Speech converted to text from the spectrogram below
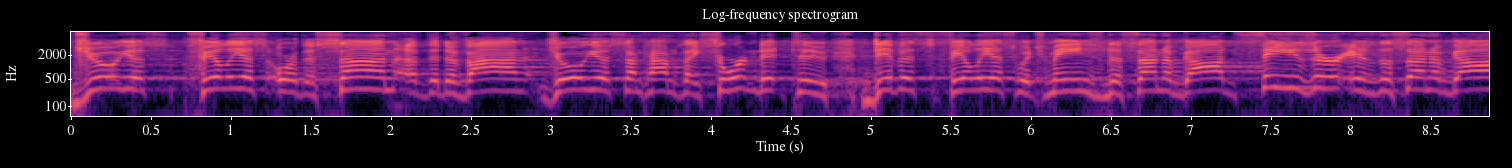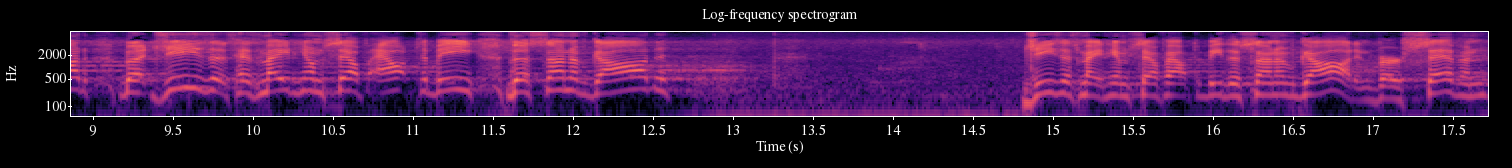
Julius Filius, or the son of the divine Julius. Sometimes they shortened it to Divus Filius, which means the son of God. Caesar is the son of God, but Jesus has made himself out to be the son of God. Jesus made himself out to be the son of God in verse 7.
